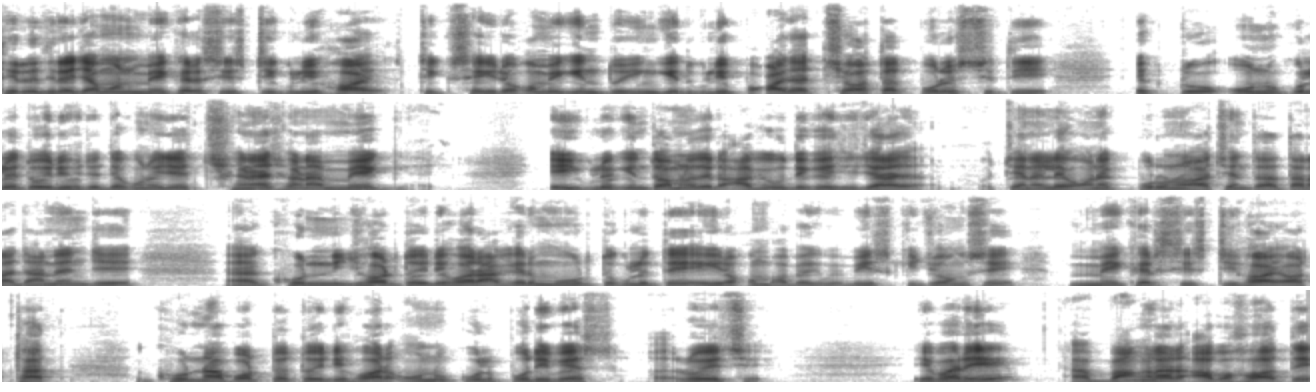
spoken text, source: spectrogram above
ধীরে ধীরে যেমন মেঘের সৃষ্টিগুলি হয়, ঠিক সেই রকমই কিন্তু ইঙ্গিতগুলি পাওয়া যাচ্ছে। অর্থাৎ পরিস্থিতি একটু অনুকূলে তৈরি হচ্ছে। দেখুন, এই যে ছেঁড়া ছেঁড়া মেঘ, এইগুলো কিন্তু আমাদের আগেও দেখেছি, যারা চ্যানেলে অনেক পুরনো আছেন, তা, তারা জানেন যে ঘূর্ণিঝড় তৈরি হওয়ার আগের মুহূর্তগুলিতে এই রকমভাবে বেশ কিছু অংশে মেঘের সৃষ্টি হয়। অর্থাৎ ঘূর্ণাবর্ত তৈরি হওয়ার অনুকূল পরিবেশ রয়েছে। এবারে বাংলার আবহাওয়াতে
